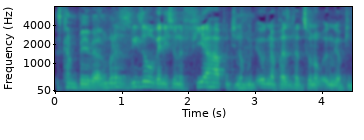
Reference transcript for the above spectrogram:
es kann ein B werden. Aber das ist wie so, wenn ich so eine 4 habe und die noch mit irgendeiner Präsentation noch irgendwie auf die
